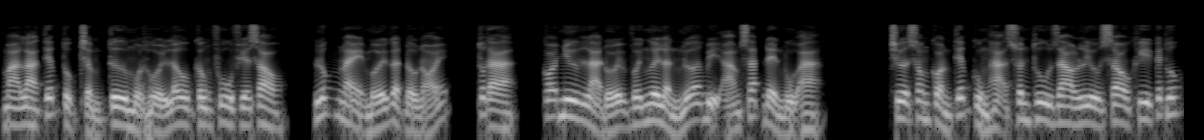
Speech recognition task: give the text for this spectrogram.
mà là tiếp tục trầm tư một hồi lâu công phu phía sau, lúc này mới gật đầu nói, tốt ta, coi như là đối với ngươi lần nữa bị ám sát đền bù a. Chưa xong còn tiếp cùng hạ xuân thu giao lưu sau khi kết thúc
